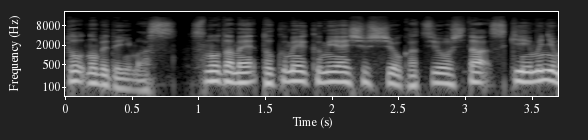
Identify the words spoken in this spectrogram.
と述べています。そのため、匿名組合出資を活用したスキームに基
